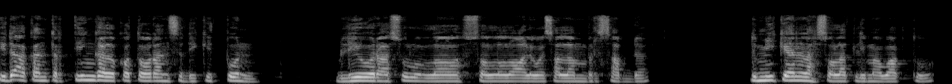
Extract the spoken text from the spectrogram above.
"Tidak akan tertinggal kotoran sedikit pun." Beliau Rasulullah Shallallahu Alaihi Wasallam bersabda, Demikianlah solat lima waktu.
